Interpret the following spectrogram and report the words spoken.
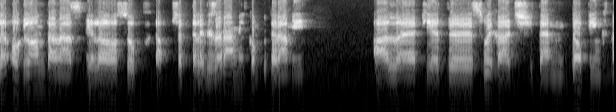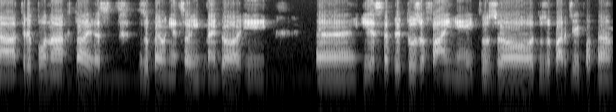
że ogląda nas wiele osób tam przed telewizorami, komputerami, ale kiedy słychać ten doping na trybunach, to jest zupełnie co innego i E, jest wtedy dużo fajniej, dużo, dużo bardziej potem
